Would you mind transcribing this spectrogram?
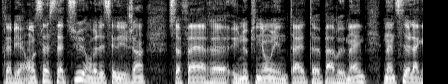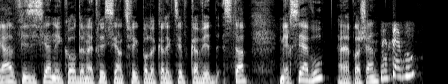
Très bien. On se là-dessus. On va laisser les gens se faire euh, une opinion et une tête euh, par eux-mêmes. Nancy Delagrave, physicienne et coordonnatrice scientifique pour le collectif COVID Stop. Merci à vous. À la prochaine. Merci à vous.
